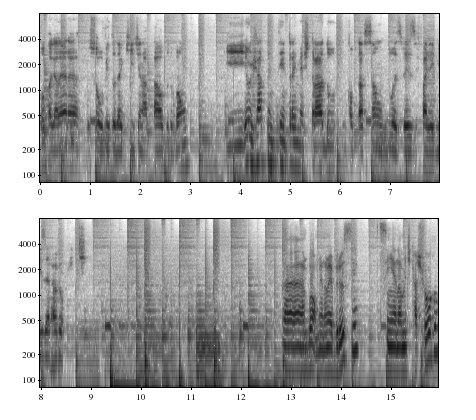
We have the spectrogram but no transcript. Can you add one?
Opa galera, eu sou o Vitor daqui de Natal, tudo bom? E eu já tentei entrar em mestrado em computação duas vezes e falhei miseravelmente. Uh, bom, meu nome é Bruce, sim é nome de cachorro.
